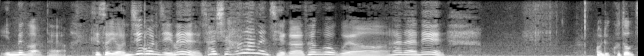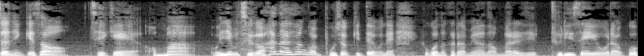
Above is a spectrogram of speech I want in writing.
있는 것 같아요. 그래서 연지곤지는 사실 하나는 제가 산 거고요. 하나는 우리 구독자님께서 제게 엄마 왜냐면 제가 하나 산 걸 보셨기 때문에 요거는 그러면 엄마를 드리세요라고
